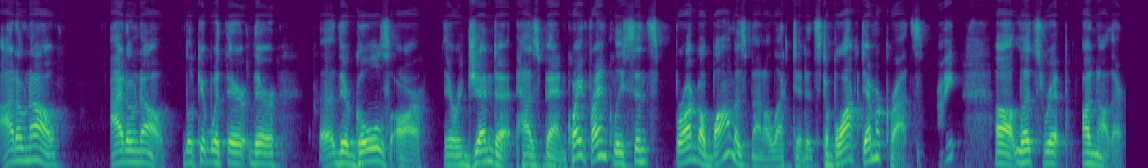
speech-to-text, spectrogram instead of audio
I don't know. I don't know. Look at what their their uh, their goals are. Their agenda has been, quite frankly, since Barack Obama's been elected. It's to block Democrats, right? Uh, let's rip another.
